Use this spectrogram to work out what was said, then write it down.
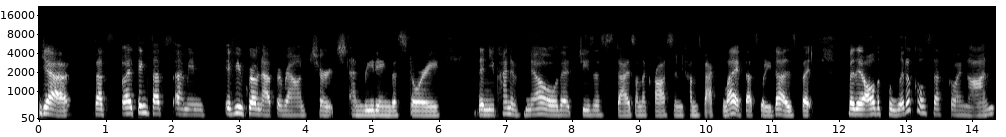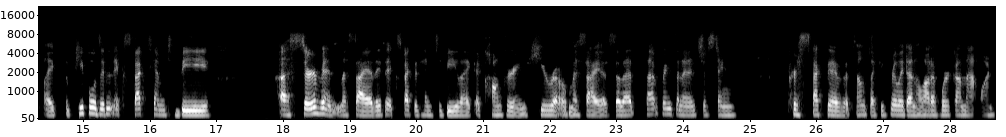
Yeah, that's, I think that's, I mean, if you've grown up around church and reading the story, then you kind of know that Jesus dies on the cross and comes back to life. That's what he does. But but all the political stuff going on like the people didn't expect him to be a servant messiah. They expected him to be like a conquering hero messiah. So that that brings in an interesting perspective. It sounds like you've really done a lot of work on that one.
